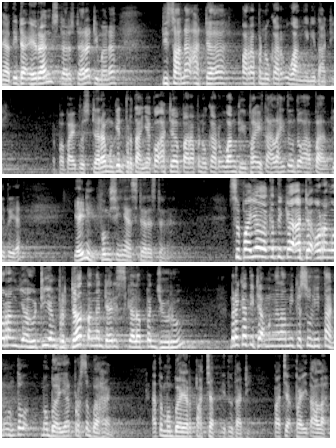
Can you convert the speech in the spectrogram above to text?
Nah, tidak heran saudara-saudara di mana di sana ada para penukar uang ini tadi. Bapak Ibu Saudara mungkin bertanya kok ada para penukar uang di bait Allah itu untuk apa gitu ya. Ya ini fungsinya saudara-saudara. Supaya ketika ada orang-orang Yahudi yang berdatangan dari segala penjuru, mereka tidak mengalami kesulitan untuk membayar persembahan atau membayar pajak itu tadi, pajak bait Allah.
